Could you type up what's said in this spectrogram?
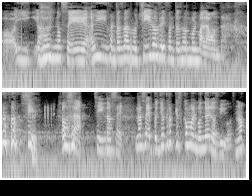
Ay, ay, no sé, hay fantasmas muy chidos y hay fantasmas muy mala onda. sí. O sea, sí, no sé, no sé, pues yo creo que es como el mundo de los vivos, ¿no?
